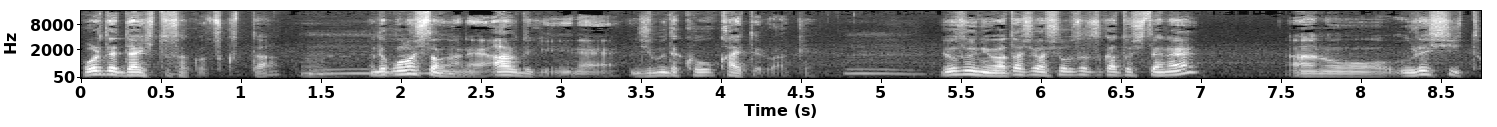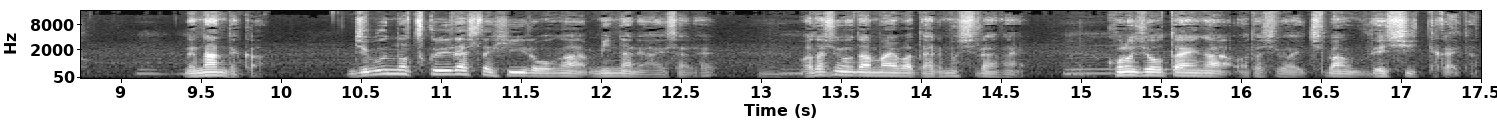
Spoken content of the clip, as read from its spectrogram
これで大ヒット作を作った。でこの人がねある時にね自分でこう書いてるわけ。要するに私は小説家としてねあの嬉しいと。でなんでか。自分の作り出したヒーローがみんなに愛され私の名前は誰も知らない。この状態が私は一番嬉しいって書いたの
